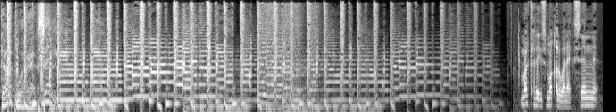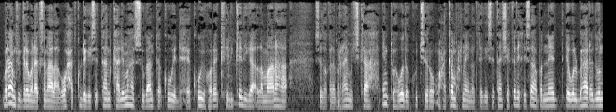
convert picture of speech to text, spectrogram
Galab wanaagsan mar kale ismaqal wanaagsan barnaamijka gala wanaagsan alaaba waxaad ku dhagaysataan kaalimaha sugaanta kuwii dhexe kuwii hore kelikeliga lamaanaha. Sidoo kale barnaamijka intuu hawada ku jiro waxaan ka marnay inaad dhagaysataan sheekadii xiisaha badneed ee walbahaar aduun.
